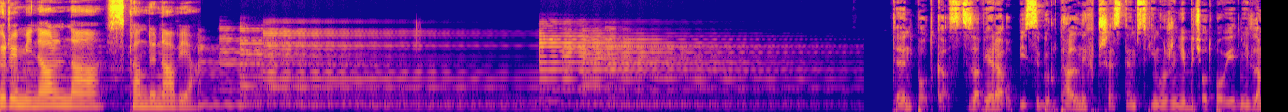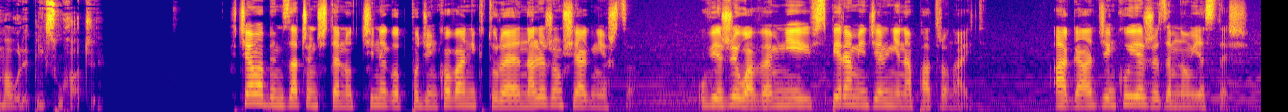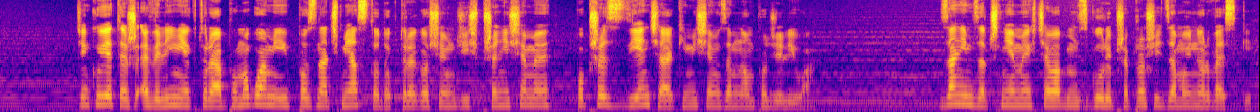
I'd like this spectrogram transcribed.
Kryminalna Skandynawia. Ten podcast zawiera opisy brutalnych przestępstw i może nie być odpowiedni dla małoletnich słuchaczy. Chciałabym zacząć ten odcinek od podziękowań, które należą się Agnieszce. Uwierzyła we mnie i wspiera mnie dzielnie na Patronite. Aga, dziękuję, że ze mną jesteś. Dziękuję też Ewelinie, która pomogła mi poznać miasto, do którego się dziś przeniesiemy, poprzez zdjęcia, jakimi się ze mną podzieliła. Zanim zaczniemy, chciałabym z góry przeprosić za mój norweski.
